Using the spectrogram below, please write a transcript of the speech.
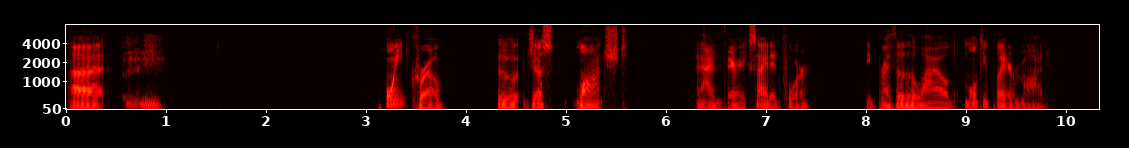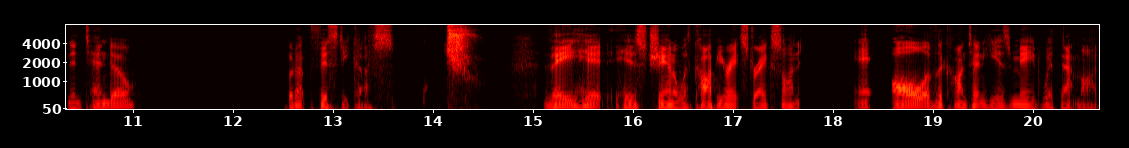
Uh, Point Crow, who just launched, and I'm very excited for, the Breath of the Wild multiplayer mod. Nintendo put up fisticuffs. They hit his channel with copyright strikes on all of the content he has made with that mod.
